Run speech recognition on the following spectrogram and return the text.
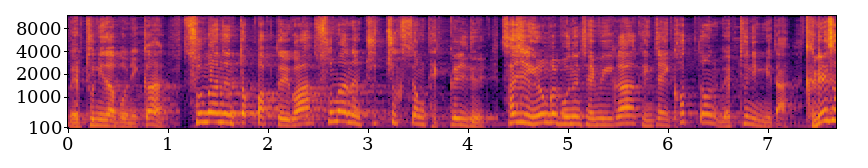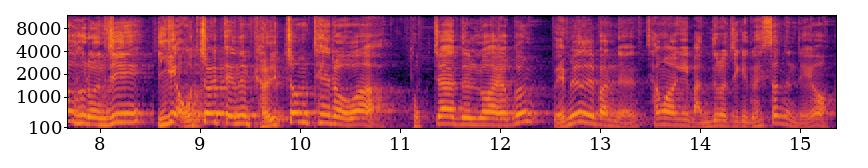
웹툰이다 보니까 수많은 떡밥들과 수많은 추측성 댓글들. 사실 이런 걸 보는 재미가 굉장히 컸던 웹툰입니다. 그래서 그런지 이게 어쩔 때는 별점 테러와 독자들로 하여금 외면을 받는 상황이 만들어지기도 했었는데요.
